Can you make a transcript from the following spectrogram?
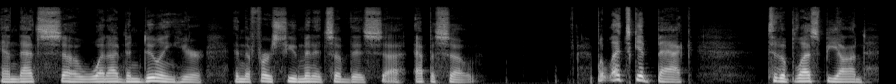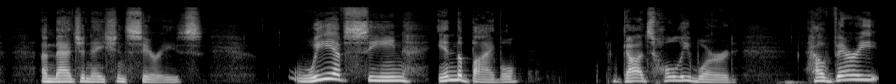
And that's uh, what I've been doing here in the first few minutes of this uh, episode. But let's get back to the Blessed Beyond Imagination series, we have seen in the Bible, God's holy word, how very,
